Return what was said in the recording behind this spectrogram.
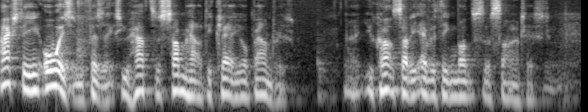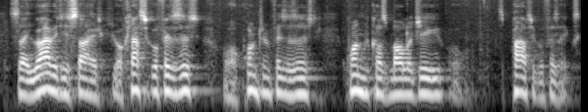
actually, always in physics, you have to somehow declare your boundaries. Uh, you can't study everything once as a scientist. So you either decide you're a classical physicist or a quantum physicist, quantum cosmology or particle physics.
